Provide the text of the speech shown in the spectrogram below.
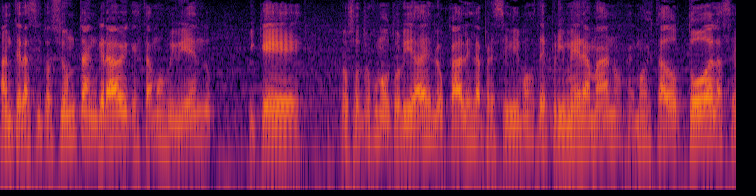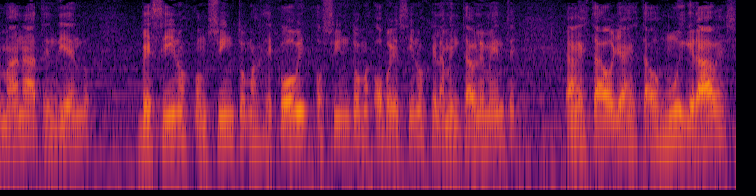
ante la situación tan grave que estamos viviendo y que nosotros como autoridades locales la percibimos de primera mano. Hemos estado toda la semana atendiendo vecinos con síntomas de COVID o síntomas o vecinos que lamentablemente han estado ya en estados muy graves.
